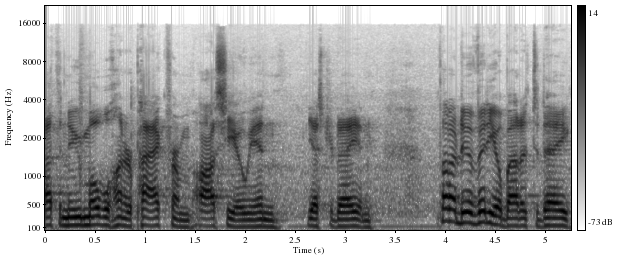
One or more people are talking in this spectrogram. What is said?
Got the new Mobile Hunter pack from ASIO in yesterday and thought I'd do a video about it today.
